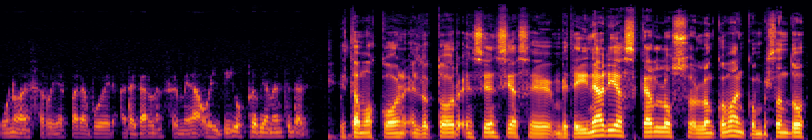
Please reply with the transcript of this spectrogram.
uno desarrollar para poder atacar la enfermedad o el virus propiamente tal. Estamos con el doctor en ciencias eh, veterinarias, Carlos Loncomán, conversando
